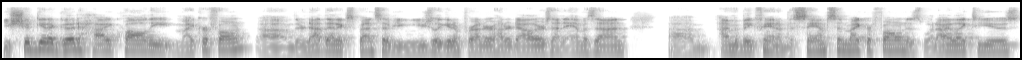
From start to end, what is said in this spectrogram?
You should get a good high quality microphone. Um, they're not that expensive. You can usually get them for under $100 on Amazon. Um, I'm a big fan of the Samson microphone, is what I like to use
